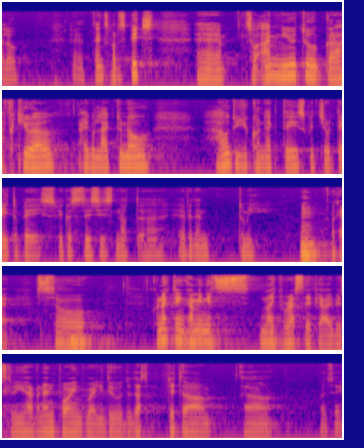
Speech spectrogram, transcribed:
Hello. Uh, thanks for the speech. Uh, so I'm new to GraphQL. I would like to know how do you connect this with your database? Because this is not uh, evident to me. Mm -hmm. Okay. So connecting, I mean, it's like REST API. Basically, you have an endpoint where you do the data um, uh, let's say,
